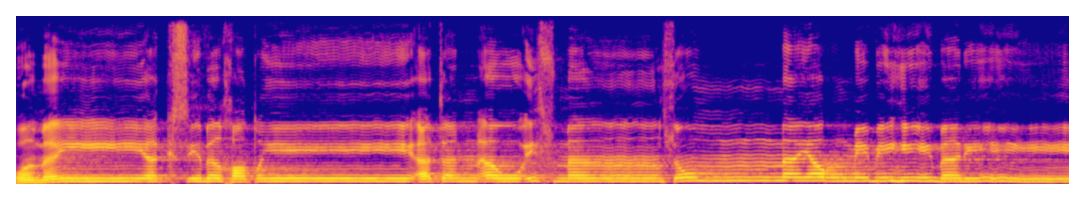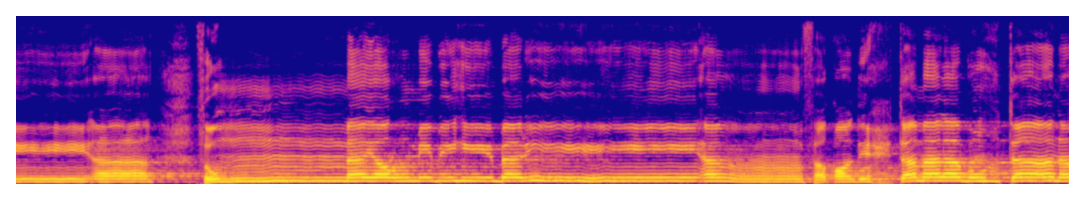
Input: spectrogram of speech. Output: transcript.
ومن يكسب خطيئه أو اثما ثم يرم به بريئا ثم يرم به بريئا فقد احتمل بهتانا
